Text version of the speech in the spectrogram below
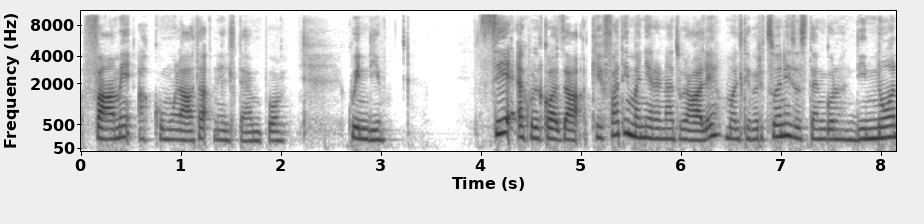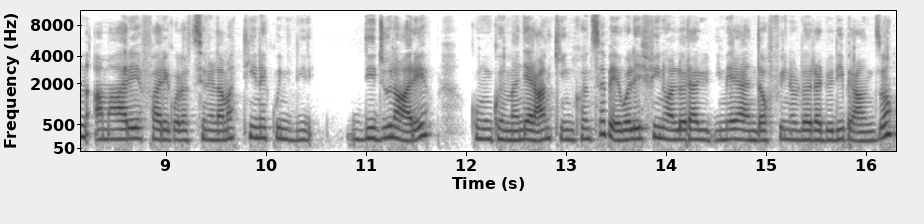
fame accumulata nel tempo. Quindi se è qualcosa che fate in maniera naturale, molte persone sostengono di non amare fare colazione la mattina e quindi di digiunare, comunque in maniera anche inconsapevole, fino all'orario di merenda o fino all'orario di pranzo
